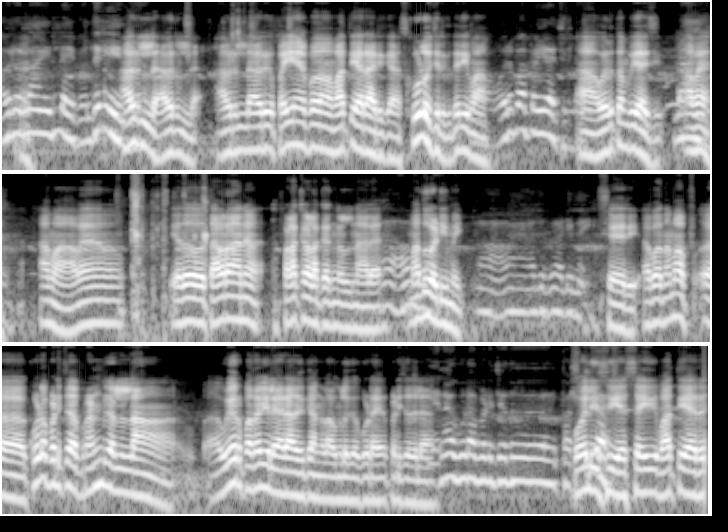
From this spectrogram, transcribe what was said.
அவரெல்லாம் இல்லை இப்போ தெரியும் அவர் இல்லை அவர் இல்லை அவர் இல்லை அவருக்கு பையன் இப்போ வாத்தியாரா இருக்கா? ஸ்கூல் வச்சிருக்கு தெரியுமா? ஒரு பையாச்சு ஆ ஒரு தம்பியாச்சு அவன் ஆமாம் அவன் ஏதோ தவறான பழக்க வழக்கங்கள்னால மது அடிமை. சரி அப்போ நம்ம கூட படித்த ஃப்ரெண்டுகள் எல்லாம் உயர் பதவியில் யாராவது இருக்காங்களா உங்களுக்கு கூட படிச்சதுல? என்ன கூட first போலீஸ் எஸ்ஐ வாத்தியார்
